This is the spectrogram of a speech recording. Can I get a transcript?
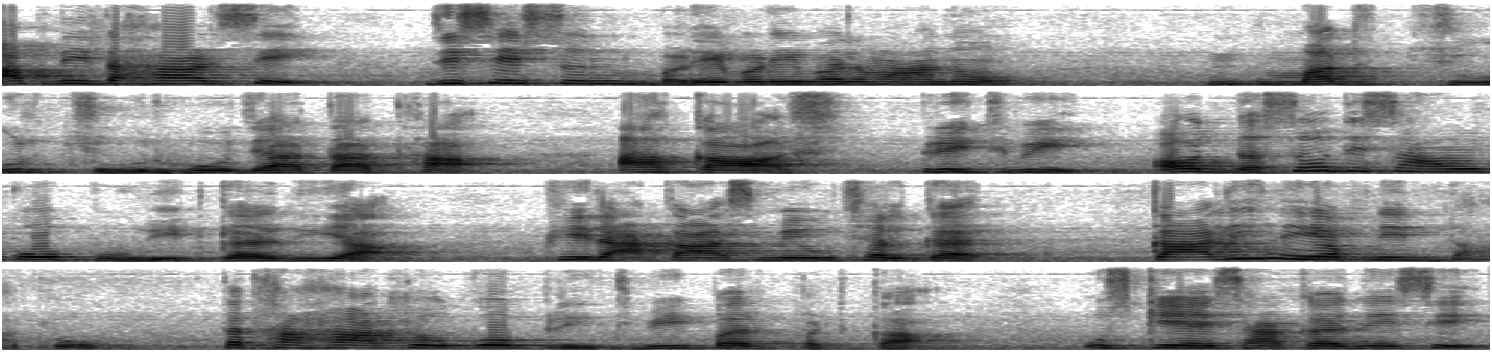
अपनी दहाड़ से जिसे सुन बड़े बड़े बलवानों मद चूर चूर हो जाता था, आकाश, पृथ्वी और दसों दिशाओं को पूरित कर दिया। फिर आकाश में उछलकर काली ने अपने दांतों तथा हाथों को पृथ्वी पर पटका। उसके ऐसा करने से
